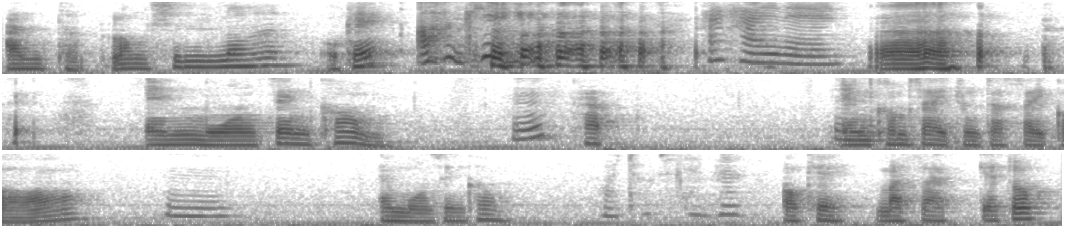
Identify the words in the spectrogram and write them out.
anh thật lòng xin lỗi ok? Ok. Hát hay nè. Ờ, em muốn xem không? Ừ? hát. Em không say chúng ta say có. Ừ. em muốn xem không? Một chút xem ha. Ok massage kết thúc.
